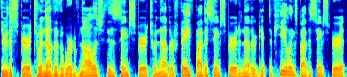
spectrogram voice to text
through the Spirit, to another the word of knowledge through the same Spirit, to another faith by the same Spirit, another gift of healings by the same Spirit,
